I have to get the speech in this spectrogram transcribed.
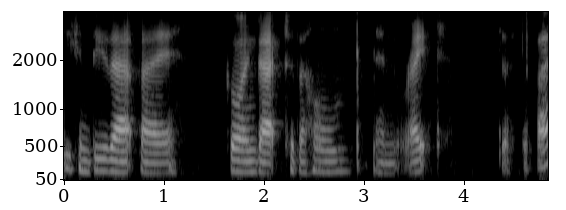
You can do that by going back to the home and right justify.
